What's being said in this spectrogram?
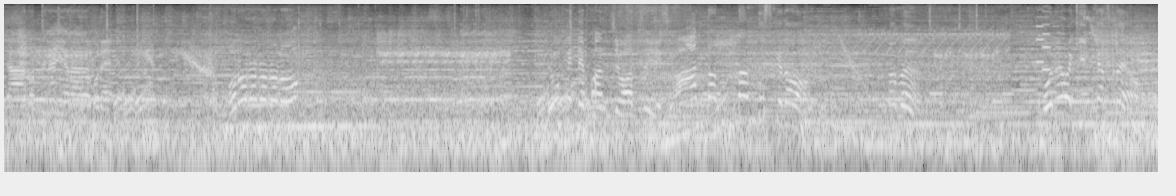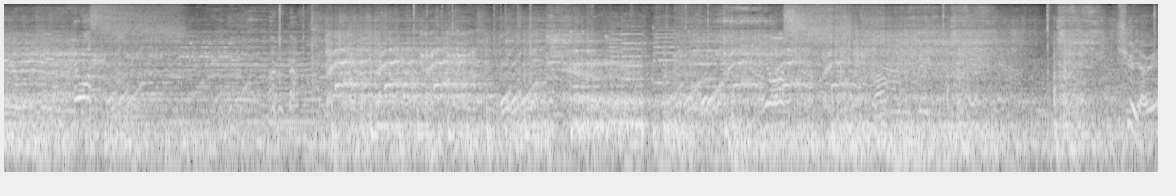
や乗ってないやなこれ。おろろろろろ。避けてパンチは熱いです。よあー当たったんですけど。多分。これは激アツだよ。よし。当てた。よし。完璧やべえ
